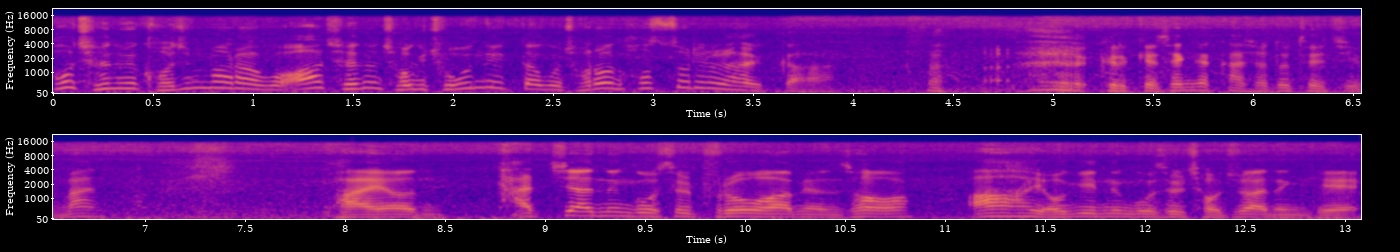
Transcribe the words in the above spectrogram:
어 쟤는 왜 거짓말하고 아 쟤는 저기 좋은 데 있다고 저런 헛소리를 할까 그렇게 생각하셔도 되지만 과연 닿지 않는 곳을 부러워하면서 아 여기 있는 곳을 저주하는 게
